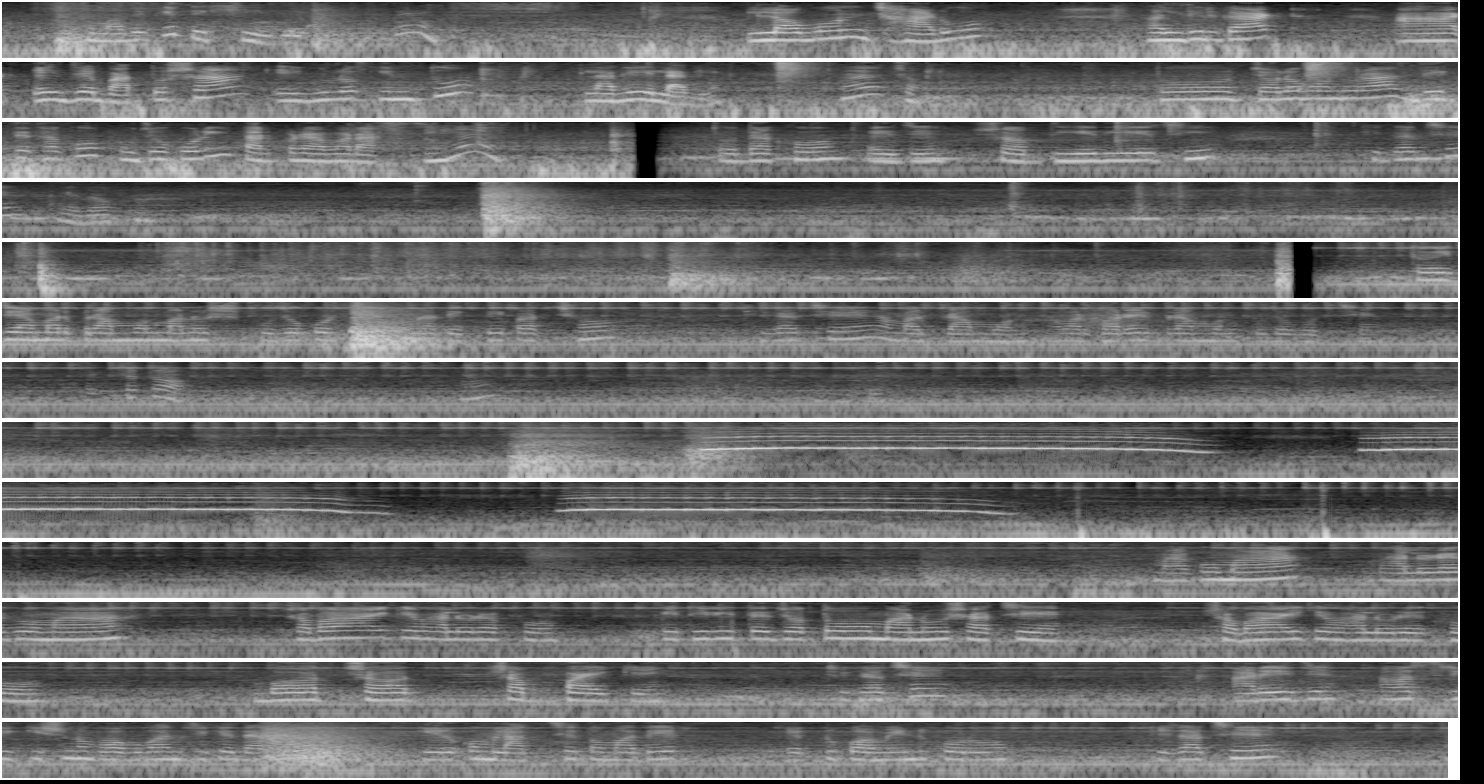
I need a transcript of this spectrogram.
তোমাদেরকে দেখিয়ে দিলাম। লবণ, ঝাড়ু, হলদির গাঠ আর এই যে বাতাসা এইগুলো কিন্তু লাগেই লাগে। বুঝেছ? তো চলো বন্ধুরা, দেখতে থাকো, পুজো করি, তারপরে আবার আসছি হ্যাঁ? তো দেখো, এই যে সব দিয়ে দিয়েছি, ঠিক আছে? এ তো এই যে আমার ব্রাহ্মণ মানুষ পুজো করছে, তোমরা দেখতেই পাচ্ছ। ঠিক আছে, আমার ব্রাহ্মণ, আমার ঘরের ব্রাহ্মণ পুজো করছে। দেখছ তো? মা গো মা, ভালো রাখো মা। সবাইকে ভালো রাখো। পৃথিবীতে যত মানুষ আছে, সবাইকে ভালো রেখো। বদ সৎ সবাইকে ঠিক আছে? আর এই যে আমার শ্রীকৃষ্ণ ভগবানজিকে দেখো, কীরকম লাগছে তোমাদের। একটু কমেন্ট করো। ঠিক আছে?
